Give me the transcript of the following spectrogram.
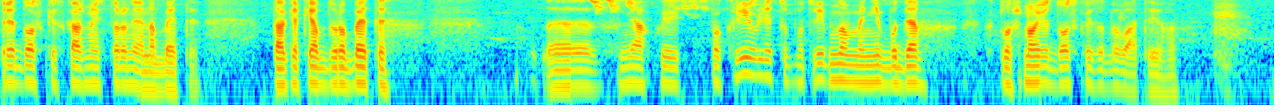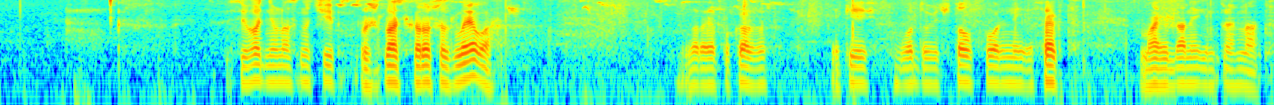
три доски з кожної сторони набити. Так як я буду робити е, з м'якої покрівлі, то потрібно мені буде сплошною доскою забивати його. Сьогодні у нас вночі пройшлась хороша злива. Зараз я покажу який водовідштовхувальний ефект має даний імпрегнат.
